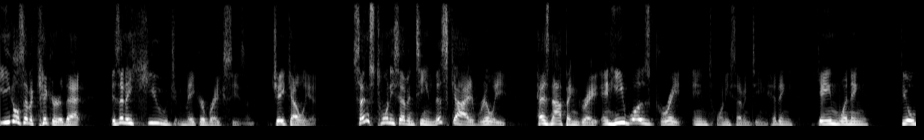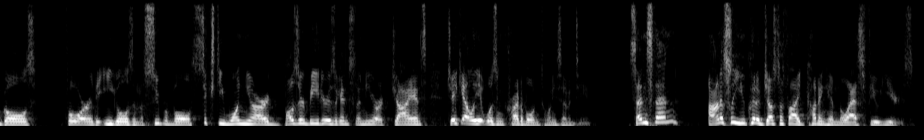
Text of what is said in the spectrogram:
Eagles have a kicker that is in a huge make or break season. Jake Elliott. Since 2017, this guy really has not been great. And he was great in 2017, hitting game winning field goals for the Eagles in the Super Bowl, 61 yard buzzer beaters against the New York Giants. Jake Elliott was incredible in 2017. Since then, honestly, you could have justified cutting him the last few years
